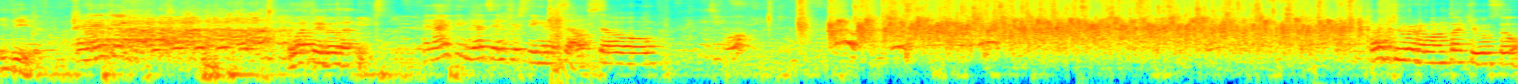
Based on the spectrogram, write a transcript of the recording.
Indeed. And I think Whatever that means. and I think that's interesting in itself. So Thibaut? Thank you everyone, thank you. So,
